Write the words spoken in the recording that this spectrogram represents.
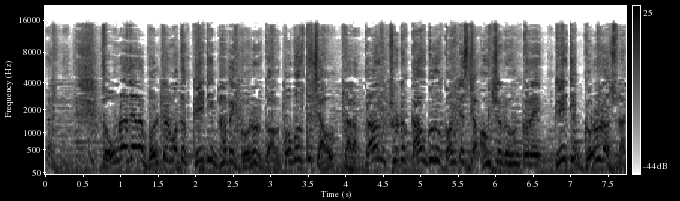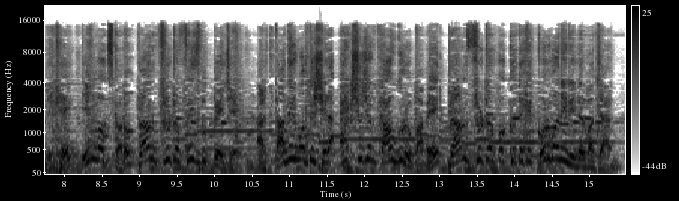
তোমরা যারা বল্টুর মতো ক্রিয়েটিভ ভাবে গরুর গল্প বলতে চাও, তারা প্রাণ ফ্রুটো কাউ গরু কন্টেস্টে অংশগ্রহণ করে ক্রিয়েটিভ গরু রচনা লিখে ইনবক্স করো প্রাণ ফ্রুটো ফেসবুক পেজে আর তাদের মধ্যে সেরা একশো জন কাউ গরু পাবে প্রাণ ফ্রুটোর পক্ষ থেকে কোরবানি নিদের বাজার।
